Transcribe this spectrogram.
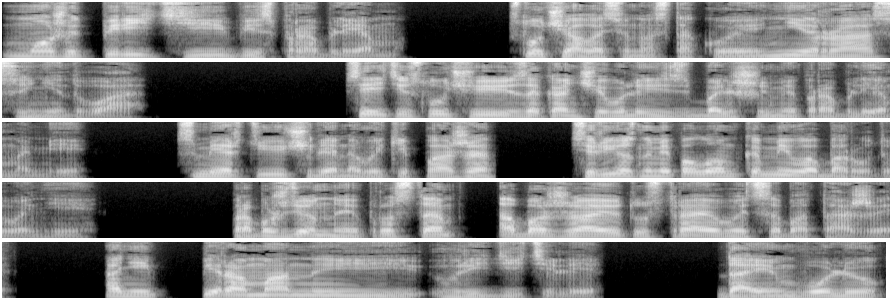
может перейти без проблем. Случалось у нас такое не раз и не два. Все эти случаи заканчивались большими проблемами смертью членов экипажа, серьезными поломками в оборудовании. Пробужденные просто обожают устраивать саботажи. Они пироманы и вредители. Дай им волю,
